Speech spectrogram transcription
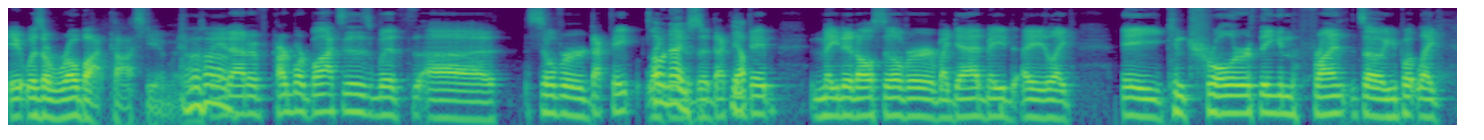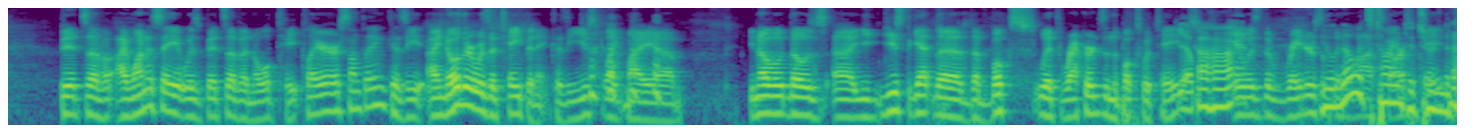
it was a robot costume. It was made out of cardboard boxes with uh, silver duct tape. Like Oh, nice. The, the duct Yep. tape made it all silver. My dad made a like a controller thing in the front, so he put like bits of I want to say it was bits of an old tape player or something because he I know there was a tape in it because he used like my. um You know those uh, you used to get the the books with records and the books with tapes. Yep. Uh-huh. It was the Raiders. You'll of the know it's time Ark to turn the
